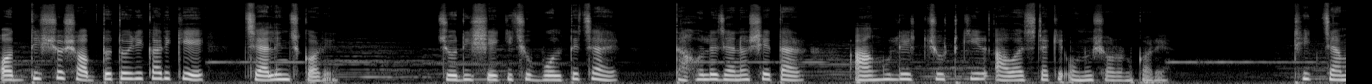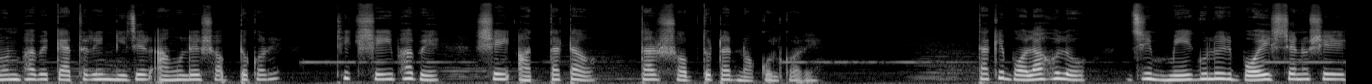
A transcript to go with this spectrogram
অদৃশ্য শব্দ তৈরিকারীকে চ্যালেঞ্জ করে। যদি সে কিছু বলতে চায়, তাহলে যেন সে তার আঙুলের চুটকির আওয়াজটাকে অনুসরণ করে। ঠিক যেমনভাবে ক্যাথারিন নিজের আঙুলের শব্দ করে, ঠিক সেইভাবে সেই আত্মাটাও তার শব্দটার নকল করে। তাকে বলা হলো যে মেয়েগুলির বয়স যেন সে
